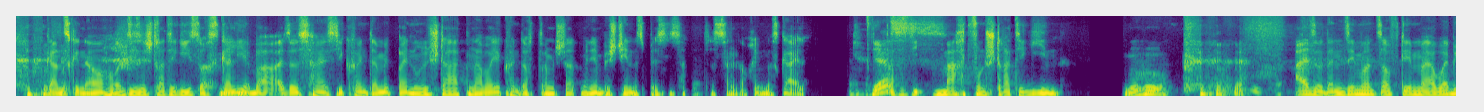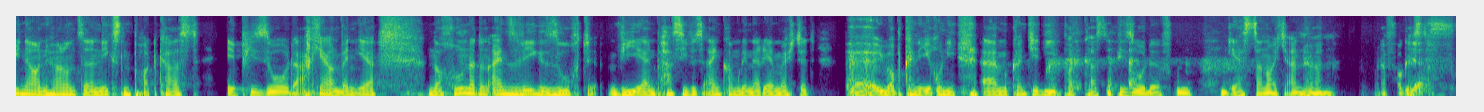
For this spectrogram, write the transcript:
Ganz genau. Und diese Strategie ist auch skalierbar. Also das heißt, ihr könnt damit bei Null starten, aber ihr könnt auch damit starten, wenn ihr ein bestehendes Business habt. Das ist halt auch irgendwas geil. Yes. Das ist die Macht von Strategien. Also, dann sehen wir uns auf dem äh, Webinar und hören uns in der nächsten Podcast Episode. Ach ja, und wenn ihr noch 101 Wege sucht, wie ihr ein passives Einkommen generieren möchtet, äh, überhaupt keine Ironie, ähm, könnt ihr die Podcast-Episode von gestern euch anhören. Oder vorgestern. Yes.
